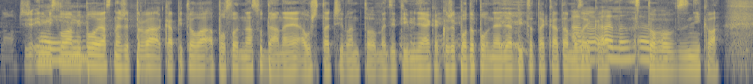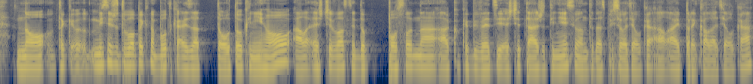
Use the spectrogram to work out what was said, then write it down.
No, čiže inými hej, slovami hej. bolo jasné, že prvá kapitola a posledná sú dané a už stačí len to medzi tým nejak akože podoplňať, aby to taká tá mozaika áno, áno, z toho áno. vznikla. No, tak e, myslím, že to bola pekná bodka aj za touto knihou, ale ešte vlastne do posledná ako keby vec je ešte tá, že ty nie si len teda spisovateľka, ale aj prekladateľka.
